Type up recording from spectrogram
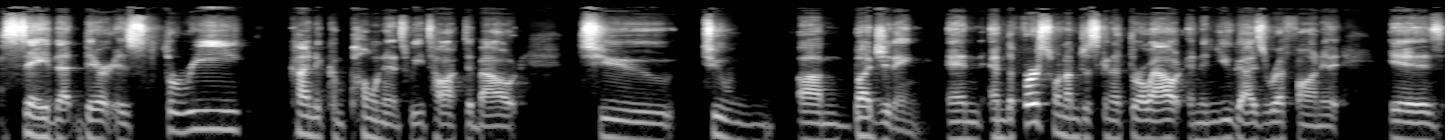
say that there is three kind of components we talked about to to um, budgeting and and the first one i'm just going to throw out and then you guys riff on it is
